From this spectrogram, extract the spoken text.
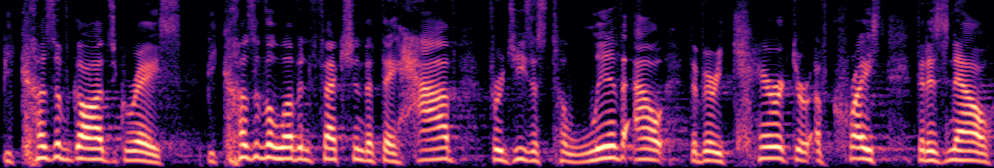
because of God's grace, because of the love and affection that they have for Jesus, to live out the very character of Christ that is now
